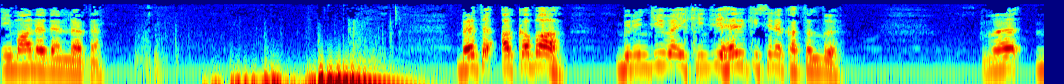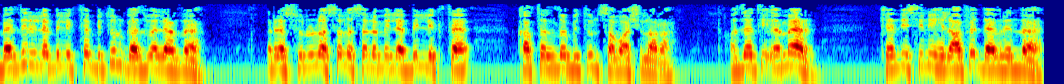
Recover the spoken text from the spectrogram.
iman edenlerden. Beyt-i Akaba birinci ve ikinci her ikisine katıldı. Ve Bedir ile birlikte bütün gazvelerde Resulullah sallallahu aleyhi ve sellem ile birlikte katıldı bütün savaşlara. Hazreti Ömer kendisini hilafet devrinde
